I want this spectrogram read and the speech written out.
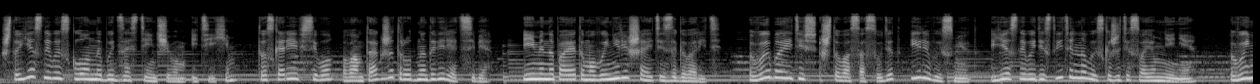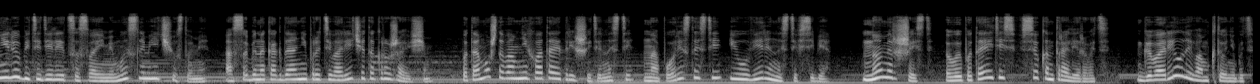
что если вы склонны быть застенчивым и тихим, то, скорее всего, вам также трудно доверять себе. Именно поэтому вы не решаетесь заговорить. Вы боитесь, что вас осудят или высмеют, если вы действительно выскажете свое мнение. Вы не любите делиться своими мыслями и чувствами, особенно когда они противоречат окружающим, потому что вам не хватает решительности, напористости и уверенности в себе. Номер шесть. Вы пытаетесь все контролировать. Говорил ли вам кто-нибудь,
